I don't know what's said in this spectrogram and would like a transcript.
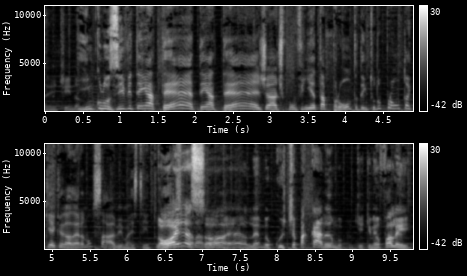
a gente ainda. E, inclusive tem até, tem até já, tipo, vinheta pronta, tem tudo pronto aqui, que a galera não sabe, mas tem tudo. Olha só, é, eu lembro, eu curtia pra caramba, porque, que nem eu falei,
